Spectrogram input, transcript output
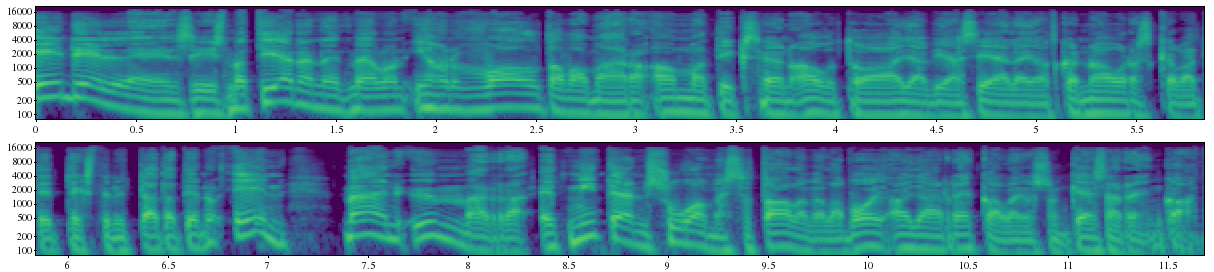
Edelleen siis. Mä tiedän, että meillä on ihan valtava määrä ammatikseen autoa ajavia siellä, jotka nauraskelevat, etteikö te nyt tätä tiedä. No en, mä en ymmärrä, että miten Suomessa talvella voi ajaa rekalla, jos on kesärenkaat.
